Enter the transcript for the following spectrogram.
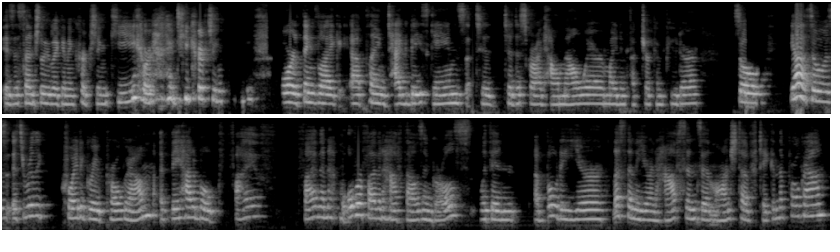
is essentially like an encryption key or a decryption key or things like uh, playing tag based games to, to describe how malware might infect your computer. So, yeah, so it was, it's really quite a great program. They had about five, five and over five and a half thousand girls within about a year, less than a year and a half since it launched, have taken the program.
